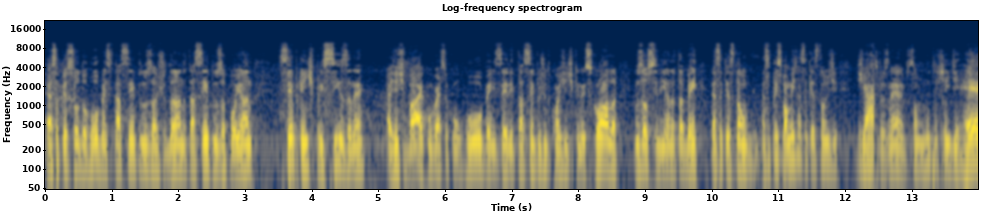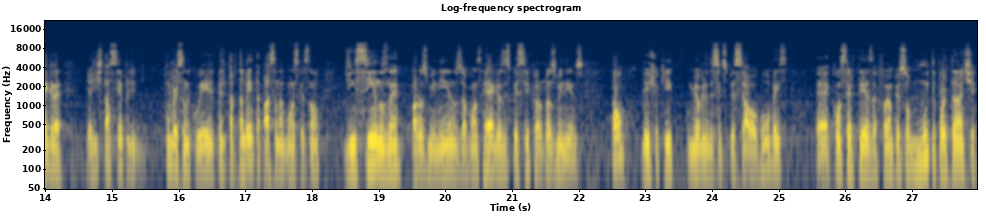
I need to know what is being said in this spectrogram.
essa pessoa do Rubens, que está sempre nos ajudando, está sempre nos apoiando, sempre que a gente precisa, né? A gente vai, conversa com o Rubens, ele está sempre junto com a gente aqui na escola, nos auxiliando também nessa questão, nessa, principalmente nessa questão de, de atros, né? São muito cheios de regra e a gente está sempre conversando com ele, ele tá, também está passando algumas questões de ensinos né, para os meninos, algumas regras específicas para os meninos. Então, deixo aqui o meu agradecimento especial ao Rubens. É, com certeza foi uma pessoa muito importante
